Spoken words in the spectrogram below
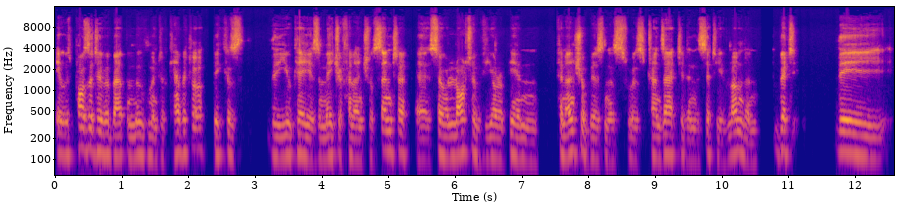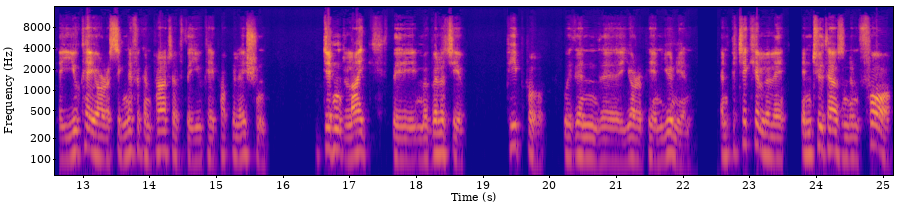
It was positive about the movement of capital because the UK is a major financial centre. Uh, so a lot of European financial business was transacted in the city of London. But the UK, or a significant part of the UK population, didn't like the mobility of people within the European Union. And particularly in 2004,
